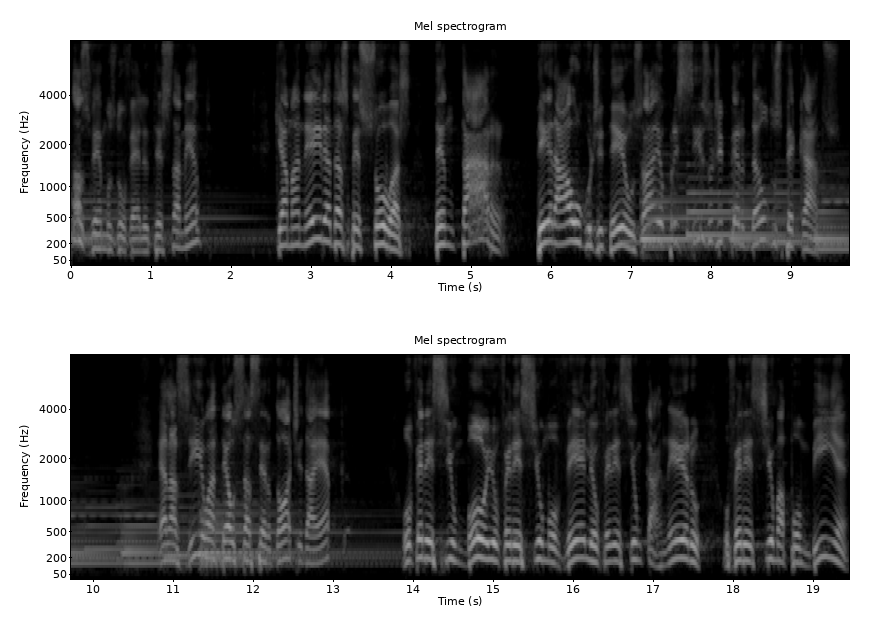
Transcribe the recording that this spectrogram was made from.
Nós vemos no Velho Testamento que a maneira das pessoas tentar ter algo de Deus, ah, eu preciso de perdão dos pecados. Elas iam até o sacerdote da época, ofereciam um boi, ofereciam uma ovelha, ofereciam um carneiro, ofereciam uma pombinha,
